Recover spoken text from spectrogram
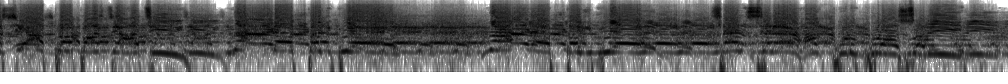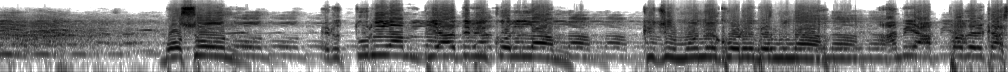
আছি আপনার পাশে আছি। নারে তাকবীর নারে তাকবীর। সিলসিলা হকপুর পুরা শরীফ। বসুন। একটু তুললাম, বিয়াদবি করলাম। কিছু মনে করবেন না। আমি আপনাদের কাছ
